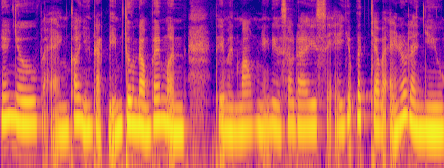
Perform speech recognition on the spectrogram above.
nếu như bạn có những đặc điểm tương đồng với mình, thì mình mong những điều sau đây sẽ giúp ích cho bạn rất là nhiều.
